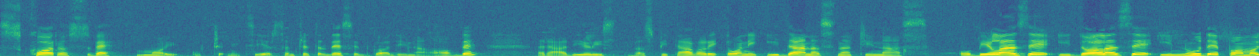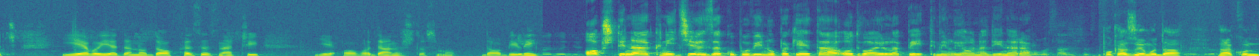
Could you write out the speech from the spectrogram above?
skoro sve moji učenici, jer sam 40 godina ovde radili, vaspitavali. Oni i danas, znači, nas obilaze i dolaze i nude pomoć i evo jedan od dokaza, znači, je ovo danas što smo dobili. Opština Knić je za kupovinu paketa odvojila 5 miliona dinara. Pokazujemo da nakon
